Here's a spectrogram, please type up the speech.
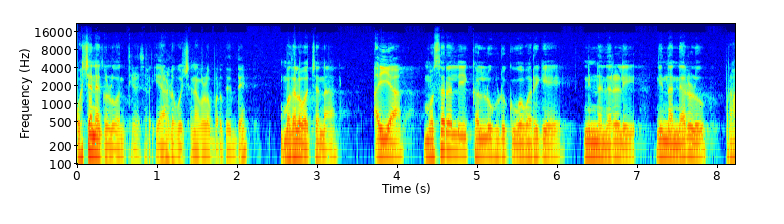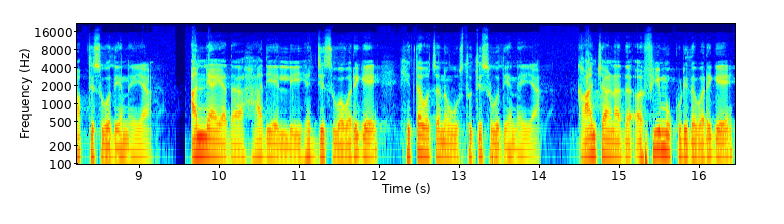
ವಚನಗಳು ಅಂತೇಳಿ ಸರ್ ಎರಡು ವಚನಗಳು ಬರೆದಿದ್ದೆ. ಮೊದಲ ವಚನ ಅಯ್ಯ ಮೊಸರಲ್ಲಿ ಕಲ್ಲು ಹುಡುಕುವವರಿಗೆ ನಿನ್ನ ನೆರಳಿ ನಿನ್ನ ನೆರಳು ಪ್ರಾಪ್ತಿಸುವುದೇನಯ್ಯ? ಅನ್ಯಾಯದ ಹಾದಿಯಲ್ಲಿ ಹೆಜ್ಜಿಸುವವರಿಗೆ ಹಿತವಚನವು ಸ್ತುತಿಸುವುದೇನಯ್ಯ? ಕಾಂಚಾಣದ ಅಫೀಮು ಕುಡಿದವರಿಗೆ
